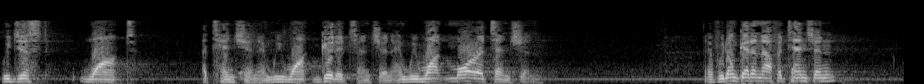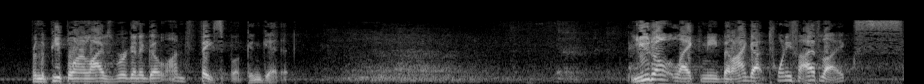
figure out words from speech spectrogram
We just want attention and we want good attention and we want more attention and if we don't get enough attention from the people in our lives, we're going to go on Facebook and get it. You don't like me, but I got 25 likes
